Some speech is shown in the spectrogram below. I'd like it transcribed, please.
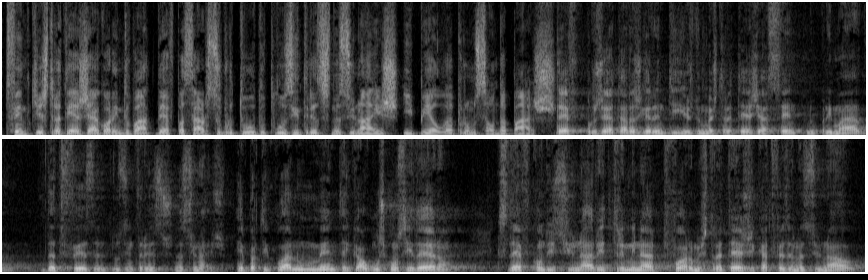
defende que a estratégia agora em debate deve passar sobretudo pelos interesses nacionais e pela promoção da paz. Deve projetar as garantias de uma estratégia assente no primado da defesa dos interesses nacionais. Em particular, no momento em que alguns consideram que se deve condicionar e determinar de forma estratégica a defesa nacional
